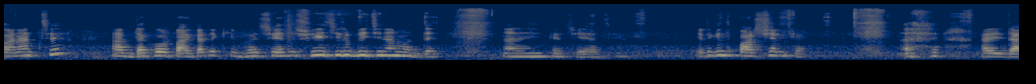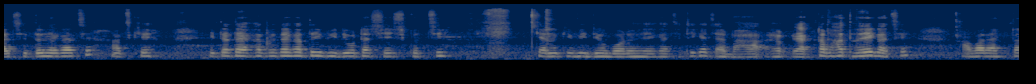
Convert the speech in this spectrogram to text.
বানাচ্ছে। আর দেখো ওর পায়ের কাছে কীভাবে শুয়ে আছে শুয়েছিল বিছানার মধ্যে। আর এইখানে শুয়ে আছে। এটা কিন্তু পার্সিয়ান ক্যাট আর এই ডাল সেদ্ধ হয়ে গেছে। আজকে এটা দেখাতে দেখাতেই ভিডিওটা শেষ করছি। কেন কি ভিডিও বড় হয়ে গেছে, ঠিক আছে? আর ভাত একটা ভাত হয়ে গেছে, আবার একটা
